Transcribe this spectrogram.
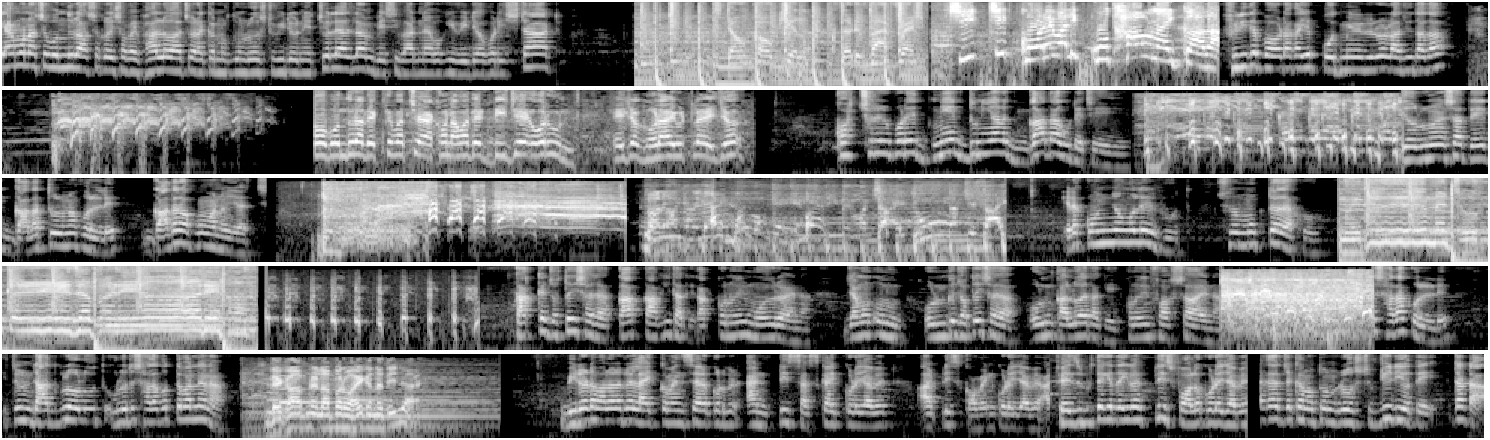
কেমন আছো বন্ধুরা? আশা করি সবাই ভালো আছো। আর একটা নতুন রোস্ট ভিডিও নিয়ে চলে আসলাম। বেশি ভার নেব কি ভিডিও করি? Start Don't go killer, 35 fresh. চিক চিক করে বালি কোথাও নাই কাদা ফ্রিতে পরোটা খাইয়ে পদ মেরে রাজু দাদা। তো বন্ধুরা দেখতে পাচ্ছ এখন আমাদের ডিজে অরুণ। এই যে ঘোড়ায় উঠল এই যে কচ্ছরের উপরে নেট দুনিয়ার গাদা উঠেছে। জরুনের সাথে গাদার তুলনা করলে গাদার অপমান হয়ে যাচ্ছে। এটা কোন জঙ্গলের ভূত? শুধু মুখটা দেখো। কাককে যতই সাজা, কাক কাকই থাকে, কাক কোনোদিন ময়ূর হয় না। যেমন অরুণ অরুণকে যতই সাজা অরুণ কালো হয়ে থাকে কোনোদিন ফর্সা হয় না। সাদা করলে তুমি দাঁতগুলো হলুদ ওগুলো তো সাদা করতে পারলে না। দেখা আপনার লাপরওয়াহি দিয়ে যায়। ভিডিওটা ভালো লাগলে লাইক কমেন্ট শেয়ার করবেন অ্যান্ড প্লিজ সাবস্ক্রাইব করে যাবেন আর প্লিজ কমেন্ট করে যাবে। আর ফেসবুক থেকে দেখলে প্লিজ ফলো করে যাবে। দেখা যাচ্ছে একটা নতুন রোস্ট ভিডিওতে টাটা।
